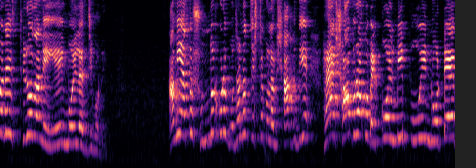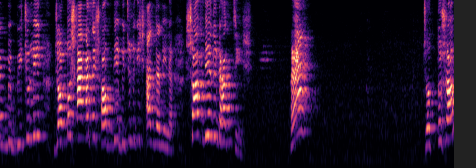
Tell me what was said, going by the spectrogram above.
মানে স্থিরতা নেই এই মহিলার জীবনে। আমি এত সুন্দর করে বোঝানোর চেষ্টা করলাম, শাক দিয়ে। হ্যাঁ সব রকমের, কলমি, পুঁই, নোটে বিচুলি, যত শাক আছে, সব দিয়ে বিচুলি কি শাক জানি না, সব দিয়ে তুই ঢাকছিস। হ্যাঁ? যত সব।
